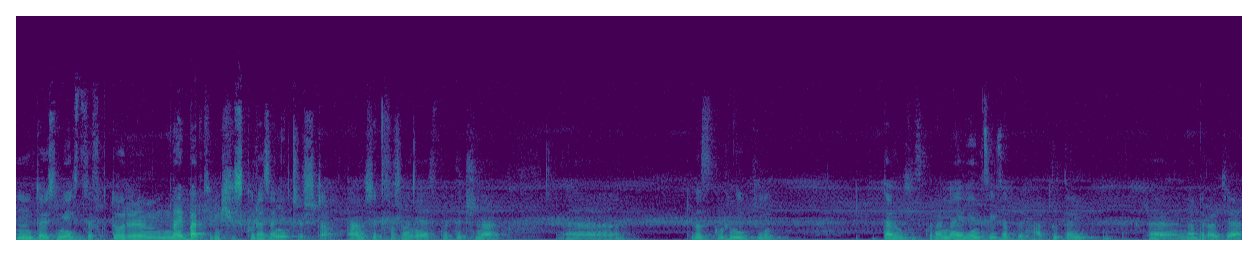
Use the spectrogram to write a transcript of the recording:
Mm, To jest miejsce, w którym najbardziej mi się skóra zanieczyszcza. Tam się tworzą nieestetyczne e. Tam mi się skóra najwięcej zapycha. Tutaj e, na brodzie,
